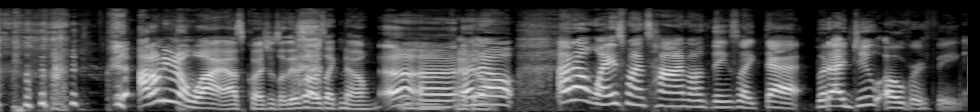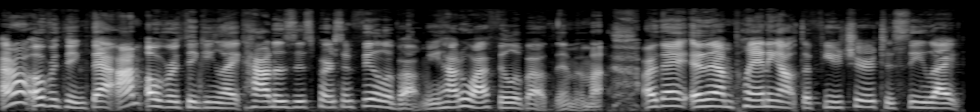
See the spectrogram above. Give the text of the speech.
I don't even know why I ask questions like this. I was like, no, mm, Uh, I, don't. I don't waste my time on things like that. But I do overthink. I don't overthink that. I'm overthinking like, how does this person feel about me? How do I feel about them? Am I? Are they? And then I'm planning out the future to see like.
